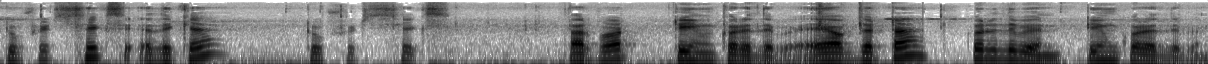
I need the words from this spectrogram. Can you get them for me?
two feet six এদিকে টু ফিট সিক্স তারপর টিম করে দেবে। এই অবজেক্টটা কী করে দেবেন? টিম করে দেবেন।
